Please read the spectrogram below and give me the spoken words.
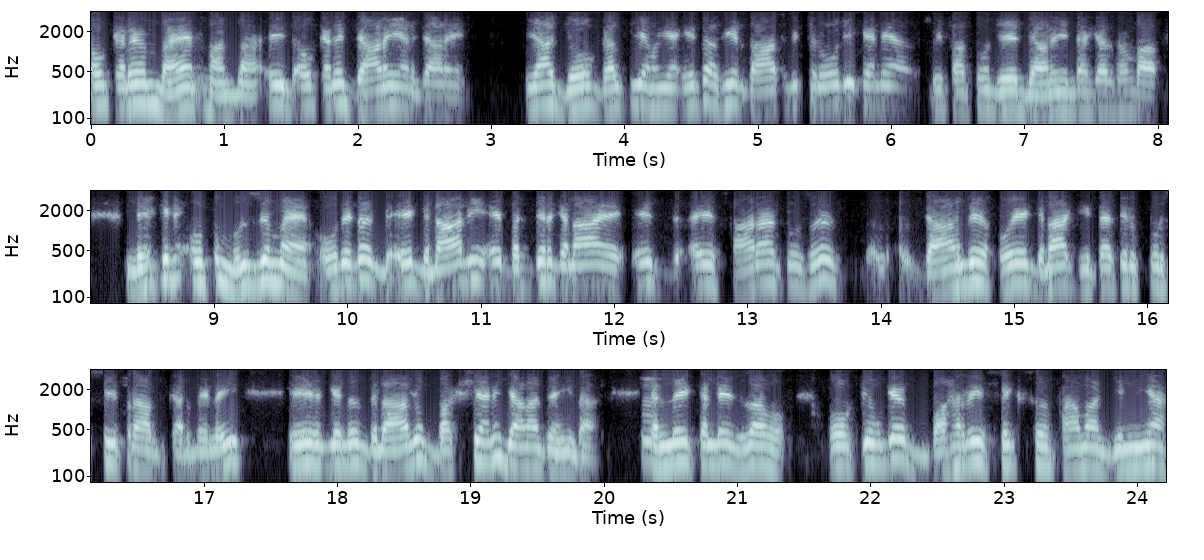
ਉਹ ਕਹਿੰਦੇ ਮੈਂ ਮੰਨਦਾ ਇਹ ਉਹ ਕਹਿੰਦੇ ਜਾਣੇ ਅਣਜਾਣੇ। ਜਾਂ ਜੋ ਗਲਤੀਆਂ ਹੋਈਆਂ ਇਹ ਤਾਂ ਅਸੀਂ ਅਰਦਾਸ ਵਿੱਚ ਰੋਜ਼ ਹੀ ਕਹਿੰਦੇ ਆ ਵੀ ਸਾਤੋਂ ਜੇ ਜਾਣੇ ਇੰਨਾ ਗੱਲ ਸੰਭਾਵ ਲੇਕਿਨ ਉਹ ਤਾਂ ਮੁਲਜ਼ਮ ਹੈ ਉਹਦੇ ਤਾਂ ਇਹ ਗੁਨਾਹ ਨਹੀਂ ਇਹ ਬੱਜਰ ਗੁਨਾਹ ਹੈ ਇਹ ਇਹ ਸਾਰਾ ਕੁਝ ਜਾਣਦੇ ਹੋਏ ਗੁਨਾਹ ਕੀਤਾ ਸਿਰਫ ਕੁਰਸੀ ਪ੍ਰਾਪਤ ਕਰਨ ਦੇ ਲਈ। ਇਹ ਜਦੋਂ ਗੁਨਾਹ ਨੂੰ ਬਖਸ਼ਿਆ ਨਹੀਂ ਜਾਣਾ ਚਾਹੀਦਾ। ਕੱਲੇ ਕੱਲੇ ਜਿਹੜਾ ਉਹ ਕਿਉਂਕਿ ਬਾਹਰੀ ਸਿੱਖ ਸੰਸਥਾਵਾਂ ਜਿੰਨੀਆਂ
